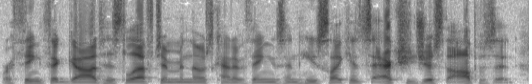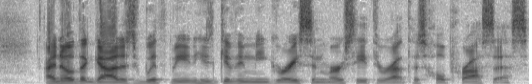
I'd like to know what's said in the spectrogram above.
or think that God has left him and those kind of things and he's like it's actually just the opposite. I know that God is with me and he's giving me grace and mercy throughout this whole process.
